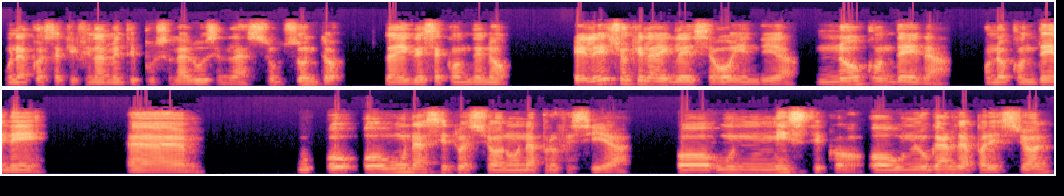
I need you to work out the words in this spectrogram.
una cosa que finalmente puso la luz en el asunto, la iglesia condenó. El hecho que la iglesia hoy en día no condena o no condene em, o, una situación, una profecía, o un místico, o un lugar de aparición,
